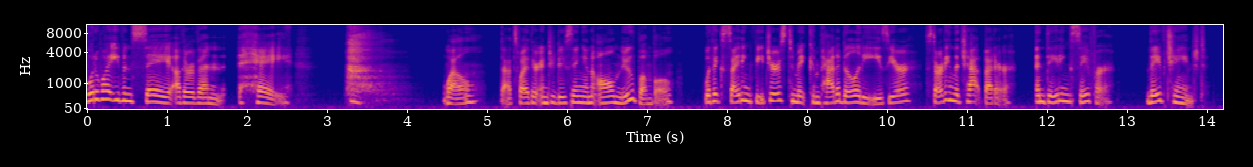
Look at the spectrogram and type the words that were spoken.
what do I even say other than hey? well, that's why they're introducing an all new Bumble with exciting features to make compatibility easier, starting the chat better, and dating safer. They've changed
